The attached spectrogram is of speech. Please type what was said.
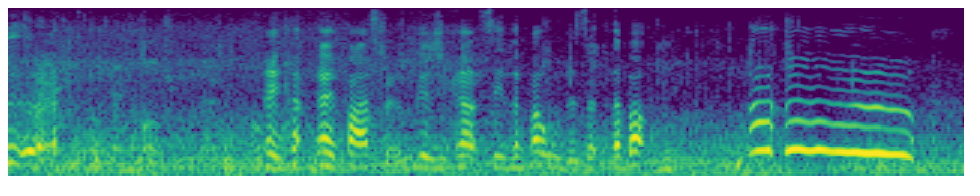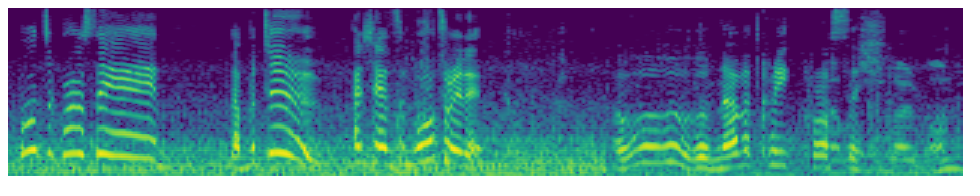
Yeah, it's not You can't go faster because you can't see the boulders at the bottom. Woohoo! Water crossing! Number two! Actually had some water in it. Oh, another creek crossing. Another slow one.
